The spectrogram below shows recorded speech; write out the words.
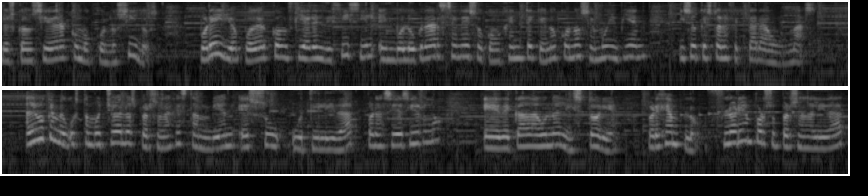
los considera como conocidos. Por ello, poder confiar es difícil e involucrarse en eso con gente que no conoce muy bien hizo que esto le afectara aún más. Algo que me gusta mucho de los personajes también es su utilidad, por así decirlo, eh, de cada uno en la historia. Por ejemplo, Florian por su personalidad,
